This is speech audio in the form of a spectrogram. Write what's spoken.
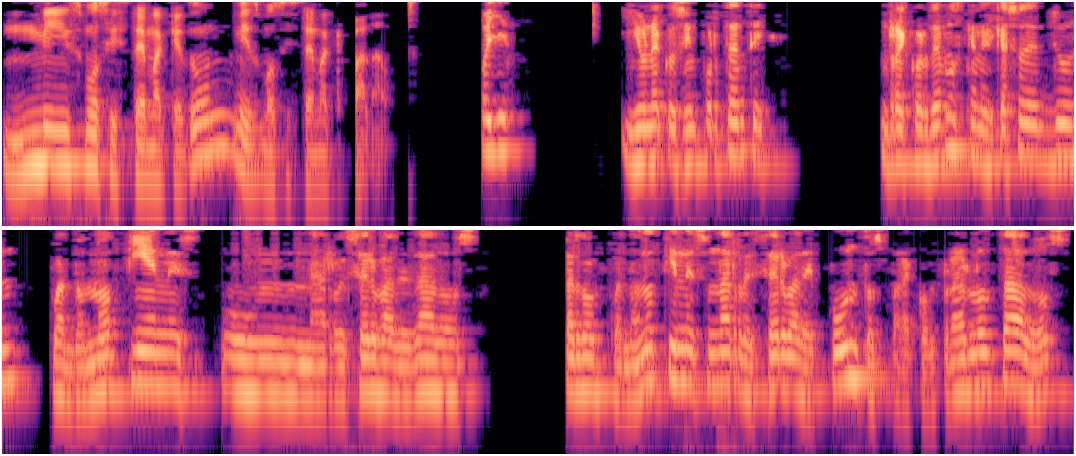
Mismo sistema que Dune, mismo sistema que Fallout. Oye, y una cosa importante. recordemos que en el caso de Dune, cuando no tienes una reserva de dados, perdón, cuando no tienes una reserva de puntos para comprar los dados,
